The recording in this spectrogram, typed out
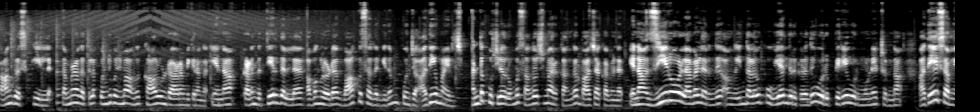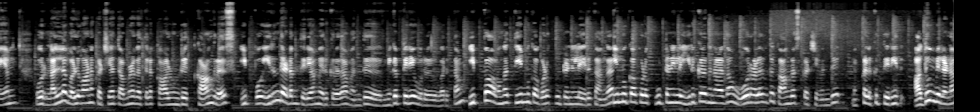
காங்கிரஸ்க்கு இல்லை. தமிழகத்துல கொஞ்சம் கொஞ்சமா அவங்க கால் ஊன்ற ஆரம்பிக்கிறாங்க. ஏன்னா கடந்த தேர்தலில் அவங்களோட வாக்கு சதவீதம் கொஞ்சம் அதிகமாயிருச்சு. அந்த குச்சியில ரொம்ப சந்தோஷமா இருக்காங்க பாஜகவினர். ஏன்னா ஜீரோ லெவல்ல இருந்து அவங்க இந்த அளவுக்கு உயர்ந்திருக்கிறது ஒரு பெரிய ஒரு முன்னேற்றம் தான். அதே சமயம் ஒரு நல்ல வலுவான கட்சியா தமிழகத்துல கால் ஊன்றிய காங்கிரஸ் இப்போ இருந்த இடம் தெரியாம இருக்கிறதா வந்து மிகப்பெரிய ஒரு வருத்தம். இப்போ அவங்க திமுக கூட கூட்டணியில இருக்காங்க. திமுக கூட கூட்டணி கூட்டணியில இருக்கிறதுனால தான் ஓரளவுக்கு காங்கிரஸ் கட்சி வந்து மக்களுக்கு தெரியுது. அதுவும் இல்லைன்னா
